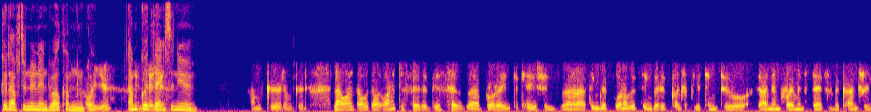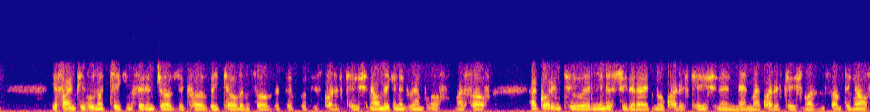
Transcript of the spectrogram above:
Good afternoon and welcome, Ngqo. How are you? I'm good, thanks, and you? I'm good. I'm good. Now, I, I, I wanted to say that this has uh, broader implications. Uh, I think that's one of the things that is contributing to the unemployment stats in the country. You find people not taking certain jobs because they tell themselves that they've got this qualification. I'll make an example of myself. I got into an industry that I had no qualification in, and my qualification was in something else.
